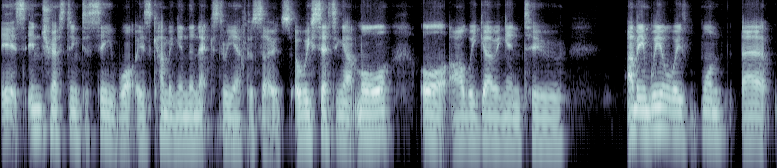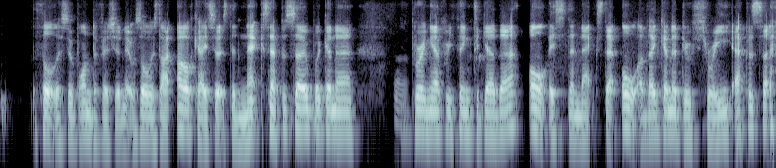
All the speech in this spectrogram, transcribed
it's interesting to see what is coming in the next three episodes. Are we setting up more, or are we going into? I mean, we always want uh, thought this with WandaVision. It was always like, oh, okay, so it's the next episode we're gonna bring everything together, or it's the next step, or are they gonna do three episodes?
